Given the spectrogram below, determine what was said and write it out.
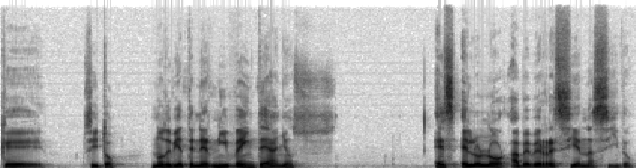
que, cito, no debía tener ni 20 años, es el olor a bebé recién nacido,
